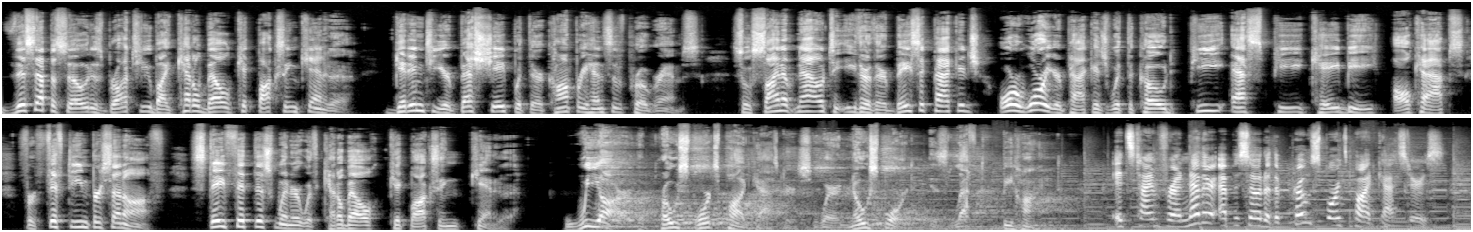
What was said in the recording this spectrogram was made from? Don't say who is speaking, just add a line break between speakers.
This episode is brought to you by Kettlebell Kickboxing Canada. Get into your best shape with their comprehensive programs. So sign up now to either their basic package or warrior package with the code PSPKB, all caps, for 15% off. Stay fit this winter with Kettlebell Kickboxing Canada. We are the Pro Sports Podcasters, where no sport is left behind.
It's time for another episode of the Pro Sports Podcasters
